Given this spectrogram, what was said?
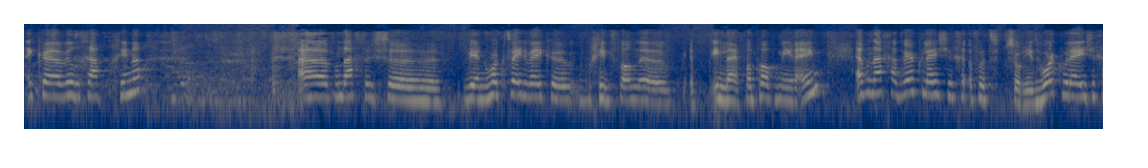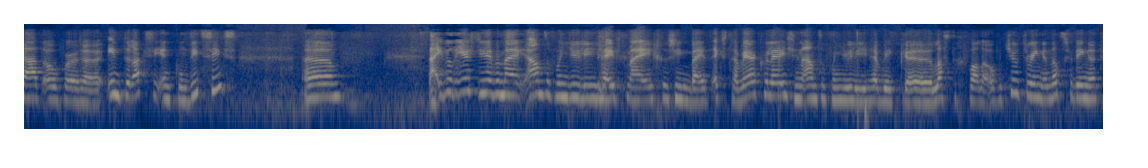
Ik uh, wilde graag beginnen. Uh, vandaag dus uh, weer een hoor tweede week begint van, inleid, van programmeren 1. En vandaag gaat het werkcollege, of sorry, het hoorcollege gaat over interactie en condities. Ehm, nou, ik wilde eerst, jullie hebben mij, een aantal van jullie heeft mij gezien bij het extra werkcollege. Een aantal van jullie heb ik lastig gevallen over tutoring en dat soort dingen.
